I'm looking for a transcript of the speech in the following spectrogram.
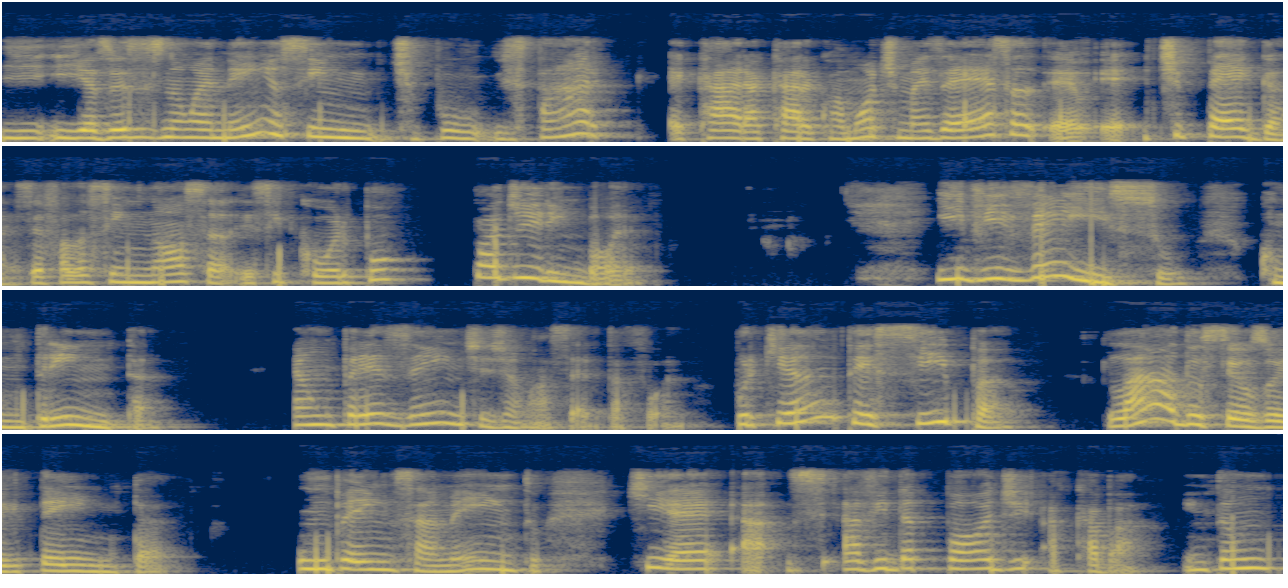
E, e às vezes não é nem assim, tipo, estar é cara a cara com a morte, mas é essa, é, é, te pega. Você fala assim, nossa, esse corpo pode ir embora. E viver isso com 30 é um presente de uma certa forma, porque antecipa lá dos seus 80 um pensamento que é a, a vida pode acabar. Então,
